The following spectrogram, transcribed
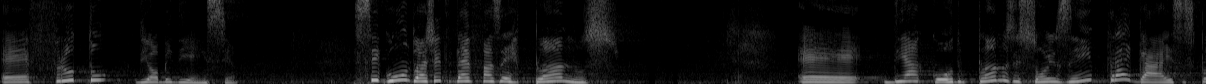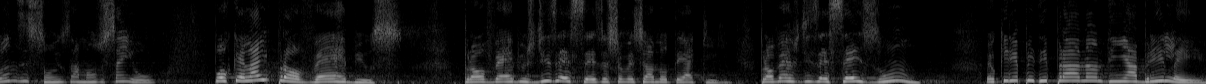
é fruto de obediência. Segundo, a gente deve fazer planos é, de acordo, planos e sonhos, e entregar esses planos e sonhos na mão do Senhor. Porque lá em Provérbios, Provérbios 16, deixa eu ver se eu anotei aqui. Provérbios 16, 1. Eu queria pedir para a Nandinha abrir e ler.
